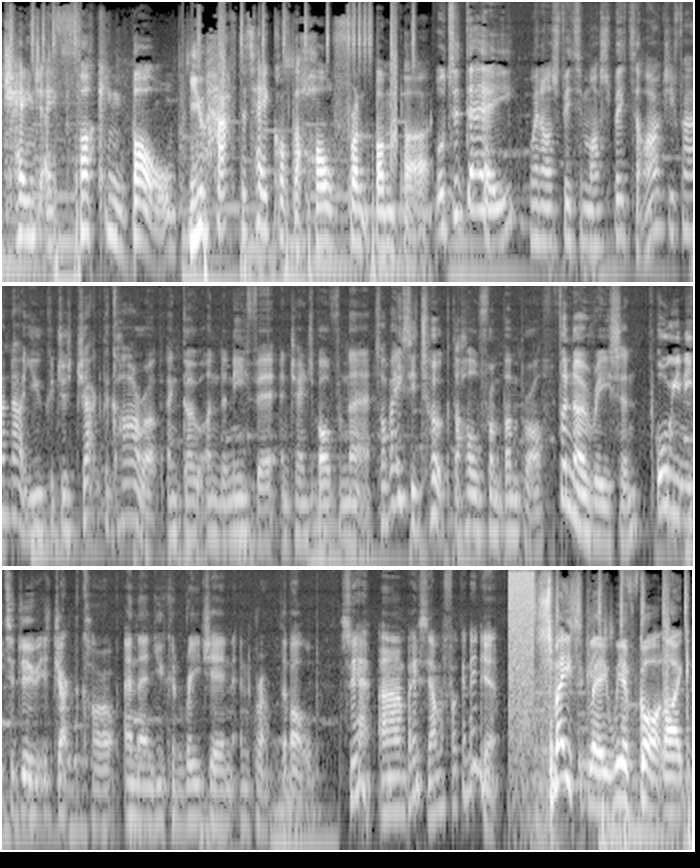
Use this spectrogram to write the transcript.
change a fucking bulb, you have to take off the whole front bumper. Well, today, when I was fitting my splitter, I actually found out you could just jack the car up and go underneath it and change the bulb from there. So I basically took the whole front bumper off for no reason. All you need to do is jack the car up and then you can reach in and grab the bulb. So yeah, um, basically I'm a fucking idiot. So basically we have got like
